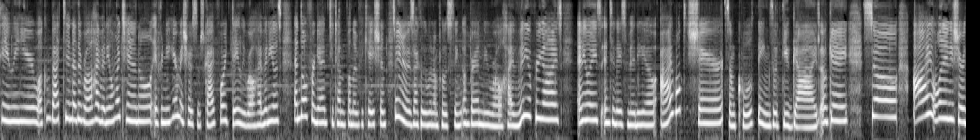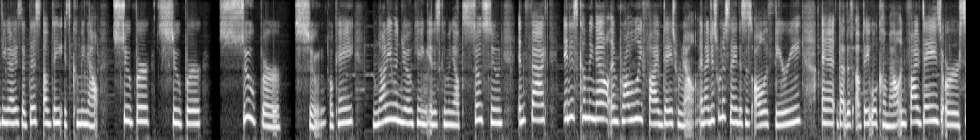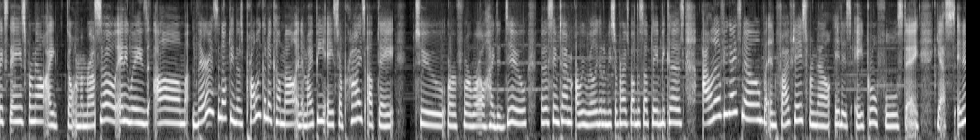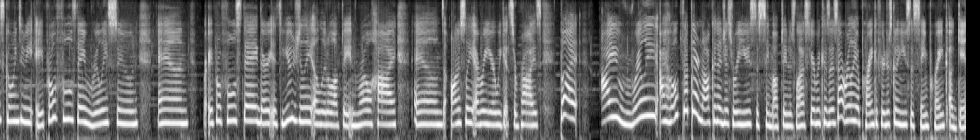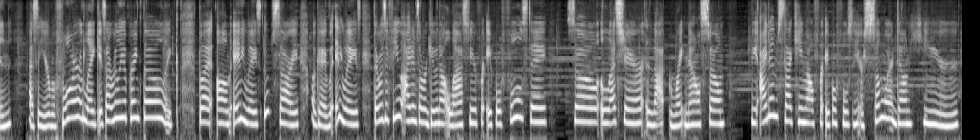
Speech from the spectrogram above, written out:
welcome back to another Royale High video on my channel. If you're new here, make sure to subscribe for daily Royale High videos, and don't forget to turn on the bell notification so you know exactly when I'm posting a brand new Royale High video for you guys. Anyways, in today's video, I want to share some cool things with you guys, okay? So, I wanted to share with you guys that this update is coming out super, super, super soon, okay? Not even joking, it is coming out so soon. In fact, it is coming out in probably five days from now. And I just want to say this is all a theory and that this update will come out in five days or six days from now. I don't remember. So anyways, um, there is an update that's probably going to come out and it might be a surprise update to or for Royale High to do. But at the same time, are we really going to be surprised about this update? Because I don't know if you guys know, but in five days from now, it is April Fool's Day. Yes, it is going to be April Fool's Day really soon. And for April Fool's Day, there is usually a little update in Royale High. And honestly, every year we get surprised. But I really, I hope that they're not going to just reuse the same update as last year because is that really a prank if you're just going to use the same prank again as the year before? Like, is that really a prank though? Like, but, um, anyways, oops, sorry. Okay, but anyways, there was a few items that were given out last year for April Fool's Day. So let's share that right now. So the items that came out for April Fool's Day are somewhere down here.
